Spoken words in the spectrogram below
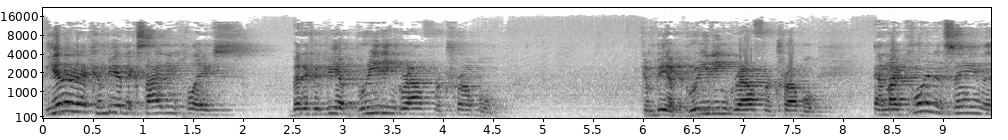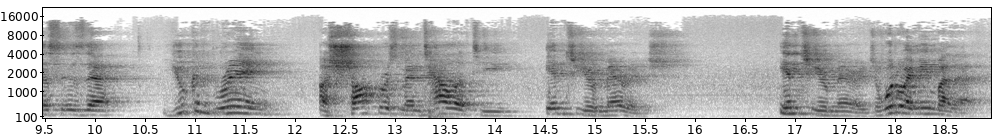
The internet can be an exciting place, but it can be a breeding ground for trouble. It can be a breeding ground for trouble. And my point in saying this is that you can bring a shopper's mentality into your marriage. Into your marriage. And what do I mean by that?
